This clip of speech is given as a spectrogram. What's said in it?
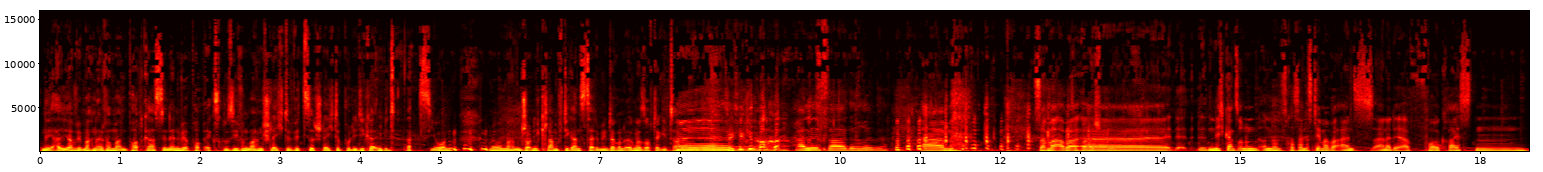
Nee, also ja, wir machen einfach mal einen Podcast, den nennen wir Pop exklusiv und machen schlechte Witze, schlechte Politiker-Imitationen. Oder wir machen Johnny Klampf die ganze Zeit im Hintergrund irgendwas auf der Gitarre. genau. Alles darüber. ähm, sag mal, aber äh, nicht ganz un uninteressantes Thema war eins, einer der erfolgreichsten,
